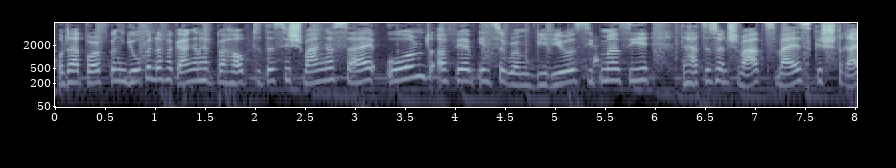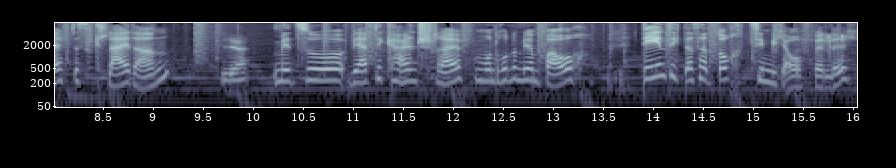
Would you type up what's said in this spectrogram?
Und da hat Wolfgang Job in der Vergangenheit behauptet, dass sie schwanger sei. Und auf ihrem Instagram-Video sieht man sie, da hat sie so ein schwarz-weiß gestreiftes Kleid an Ja. mit so vertikalen Streifen und rund um ihren Bauch dehnt sich das halt doch ziemlich auffällig.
